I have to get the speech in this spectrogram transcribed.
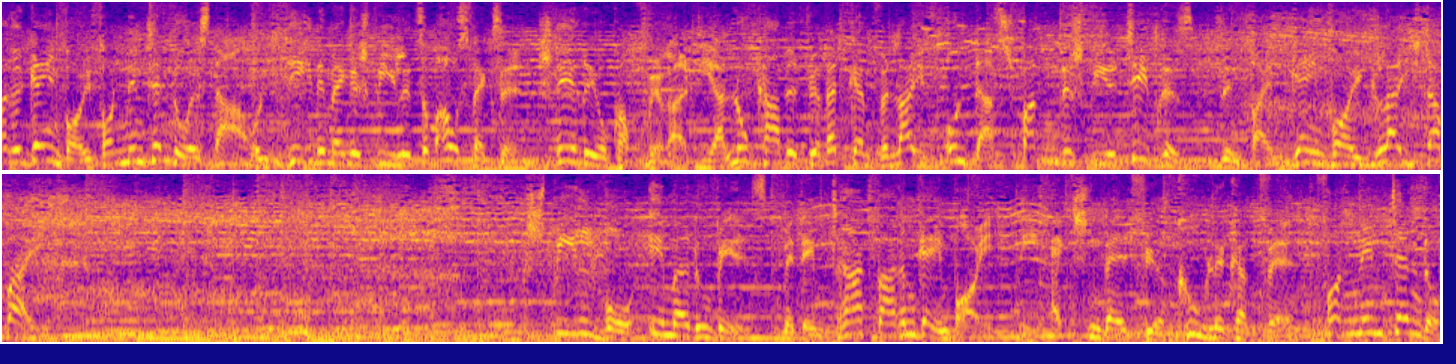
tragbare Gameboy von Nintendo ist da und jede Menge Spiele zum Auswechseln. Stereo-Kopfhörer, Dialogkabel für Wettkämpfe live und das spannende Spiel Tetris sind beim Gameboy gleich dabei. Spiel wo immer du willst mit dem tragbaren Gameboy. Die Actionwelt für coole Köpfe von Nintendo.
